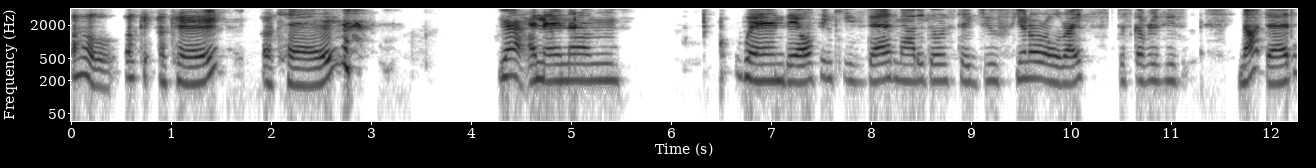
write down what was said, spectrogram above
oh, okay, okay, okay. yeah, and then um when they all think he's dead, Maddie goes to do funeral rites, discovers he's not dead,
